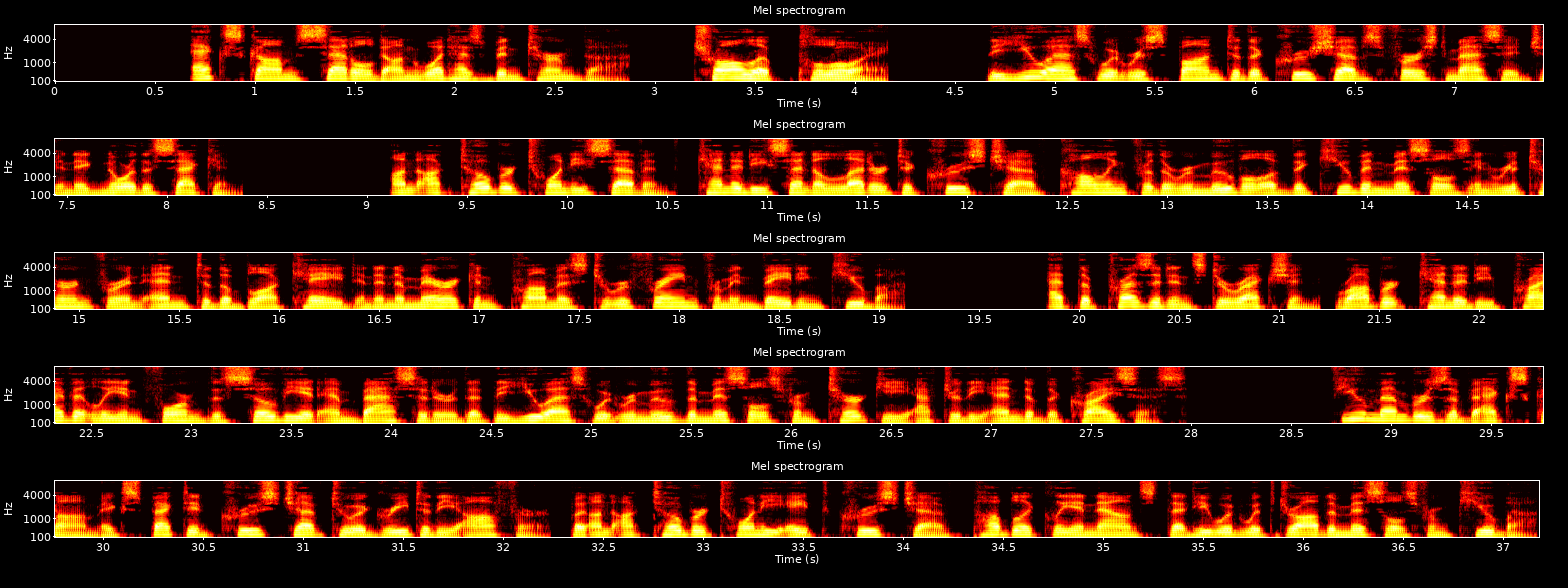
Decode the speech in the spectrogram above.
ExComm settled on what has been termed the Trollope ploy, the U.S. would respond to the Khrushchev's first message and ignore the second. On October 27, Kennedy sent a letter to Khrushchev calling for the removal of the Cuban missiles in return for an end to the blockade and an American promise to refrain from invading Cuba. At the president's direction, Robert Kennedy privately informed the Soviet ambassador that the U.S. would remove the missiles from Turkey after the end of the crisis. Few members of ExComm expected Khrushchev to agree to the offer, but on October 28 Khrushchev publicly announced that he would withdraw the missiles from Cuba.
